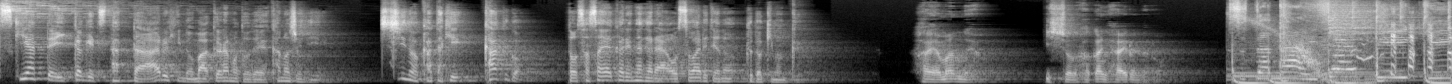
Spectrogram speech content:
付き合って1ヶ月経ったある日の枕元で彼女に、父の仇、覚悟と囁かれながら襲われての口説き文句。ー。早まんなよ。一緒の墓に入るんだろう。拙い手引きで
